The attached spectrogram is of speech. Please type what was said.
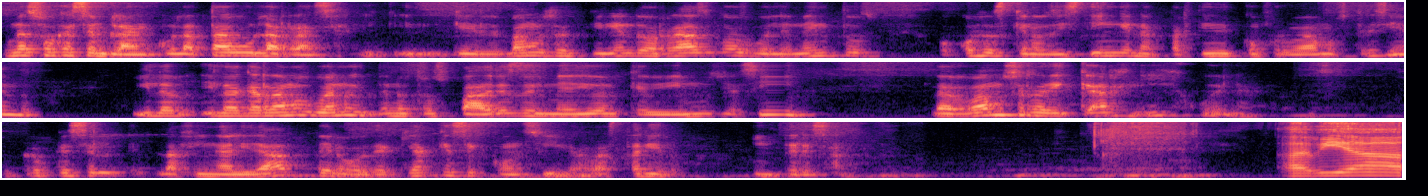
unas hojas en blanco, la tabula rasa, y, que vamos adquiriendo rasgos o elementos o cosas que nos distinguen a partir de conforme vamos creciendo. Y la, y la agarramos, bueno, de nuestros padres, del medio en el que vivimos y así. La vamos a erradicar, híjole. Yo creo que es la finalidad, pero de aquí a que se consiga va a estar interesante. Había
